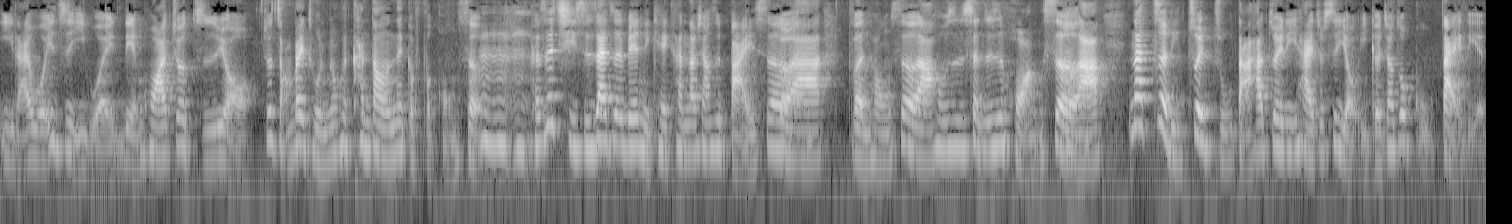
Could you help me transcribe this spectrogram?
以来，我一直以为莲花就只有就长辈图里面会看到的那个粉红色，嗯嗯嗯。可是其实在这边你可以看到像是白色啊、对粉红色啊，或是甚至是黄色啊。嗯、那这里最主打它最厉害就是有一个叫做古代莲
